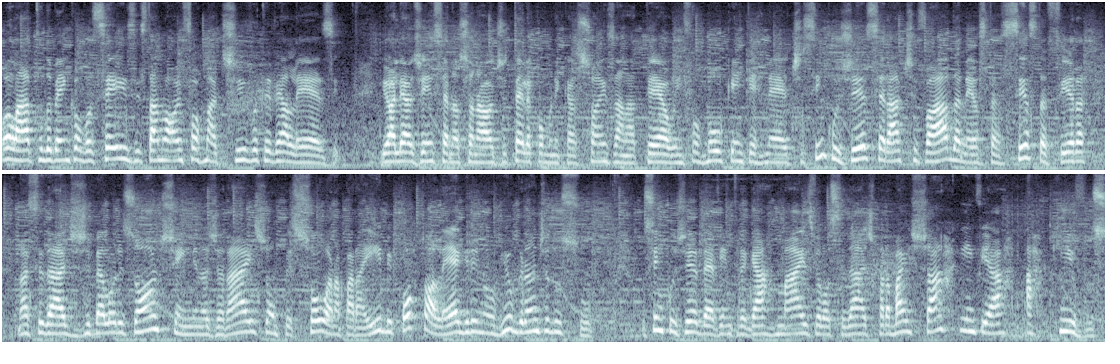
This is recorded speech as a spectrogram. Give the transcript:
Olá, tudo bem com vocês? Está no Ao Informativo TV Alese. E olha, a Agência Nacional de Telecomunicações, Anatel, informou que a internet 5G será ativada nesta sexta-feira nas cidades de Belo Horizonte, em Minas Gerais, João Pessoa, na Paraíba e Porto Alegre, no Rio Grande do Sul. O 5G deve entregar mais velocidade para baixar e enviar arquivos,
